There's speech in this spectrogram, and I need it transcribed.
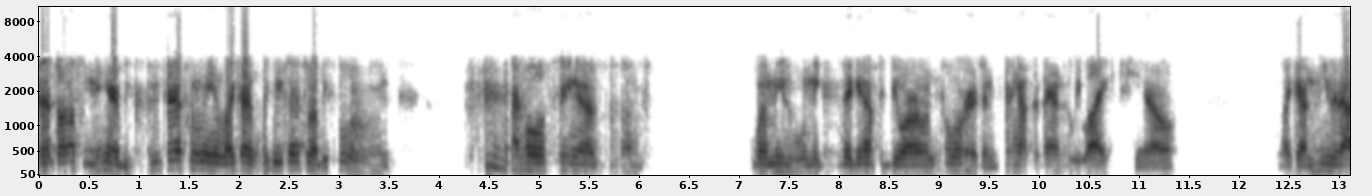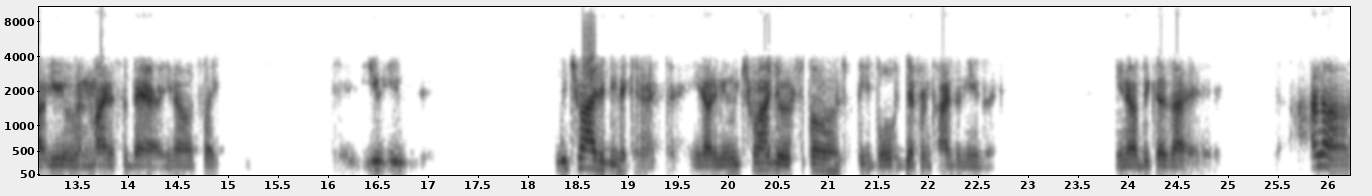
that's awesome to hear because definitely, like I like we talked about before, I mean, that whole thing of, of when we when we big enough to do our own tours and bring out the bands that we liked, you know, like a mewithoutYou and Minus the Bear, you know, it's like you you we try to be the connector, you know what I mean? We try to expose people to different kinds of music, you know, because I I don't know,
